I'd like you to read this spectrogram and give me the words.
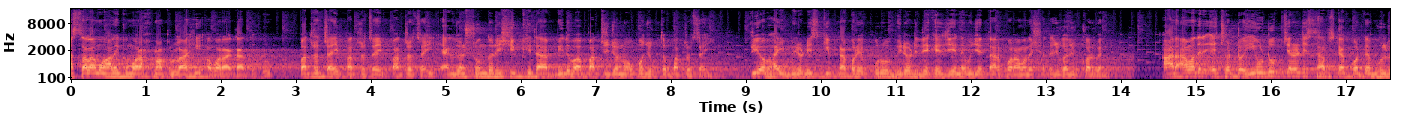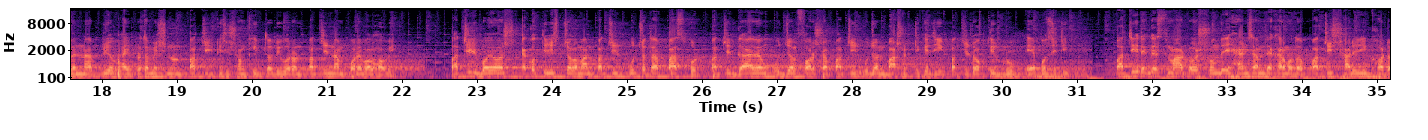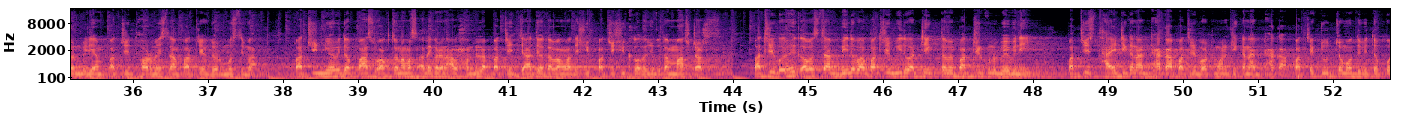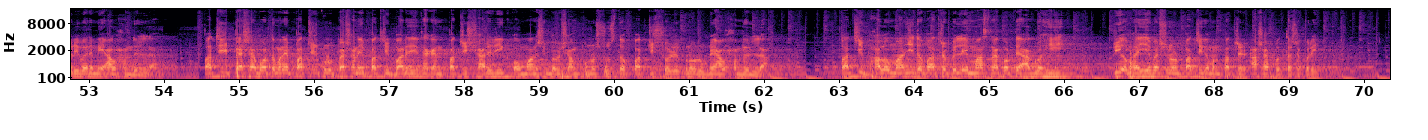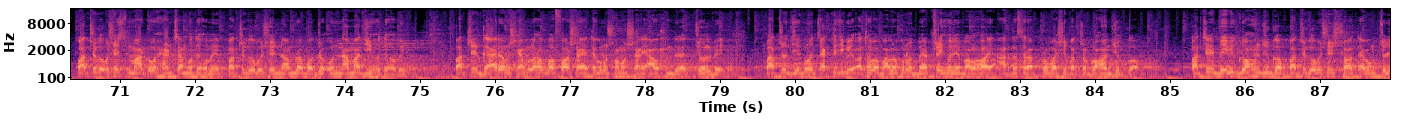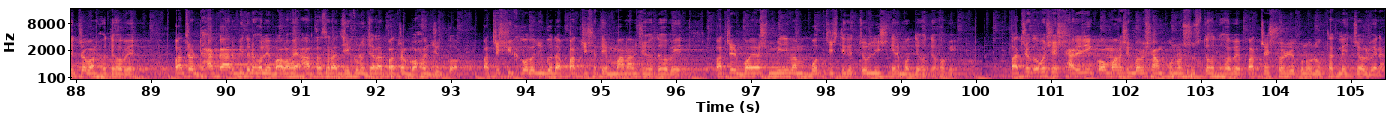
আসসালামু আলাইকুম রহমতুল্লাহি অবরাকাতহু পাত্র চাই পাত্র চাই পাত্র চাই। একজন সুন্দরী, শিক্ষিতা, বিধবা পাত্রীর জন্য উপযুক্ত পাত্র চাই। প্রিয় ভাই, ভিডিওটি স্কিপ না করে পুরো ভিডিওটি দেখে জেনে বুঝে তারপর আমাদের সাথে যোগাযোগ করবেন। আর আমাদের এই ছোট্ট ইউটিউব চ্যানেলটি সাবস্ক্রাইব করতে ভুলবেন না। প্রিয় ভাই, প্রথমে শুনুন পাত্রীর কিছু সংক্ষিপ্ত বিবরণ। পাত্রীর নাম পরে বলা হবে। পাত্রীর বয়স একত্রিশ, চলমান পাত্রীর উচ্চতা পাঁচ ফুট, পাত্রীর গায়ের রং উজ্জ্বল ফর্সা, পাত্রীর ওজন বাষট্টি কেজি, পাত্রীর রক্তের গ্রুপ এ পজিটিভ। পাত্রীকে দেখতে স্মার্ট ও সুন্দরী, হ্যান্ডসাম দেখার মতো পাত্রীর শারীরিক ঘটন মিডিয়াম, পাত্রীর ধর্ম ইসলাম, পাত্রী একজন মুসলিমা। পাত্রীর নিয়মিত পাঁচ ওয়াক্ত নামাজ আদায় করেন, আলহামদুলিল্লাহ, পাত্রীর জাতীয়তা বাংলাদেশি পাত্রী শিক্ষাগত যোগ্যতা মাস্টার্স। পাত্রীর বৈবাহিক অবস্থা, বিধবা, পাত্রীর বিধবা ঠিক, তবে পাত্রীর কোনো বেবি নেই। পাত্রীর স্থায়ী ঠিকানা ঢাকা, পাত্রীর বর্তমান ঠিকানা ঢাকা। পাত্রী একটি উচ্চ মধ্যবিত্ত পরিবারের মেয়ে, আলহামদুলিল্লাহ। পাত্রীর পেশা, বর্তমানে পাত্রীর কোনো পেশা নেই পাত্রীর বাড়িতে থাকেন। পাত্রীর শারীরিক ও মানসিকভাবে সম্পূর্ণ সুস্থ, পাত্রীর শরীরে কোনো রোগ নেই, আলহামদুলিল্লাহ। পাত্রী ভালো মার্জিত পাত্র পেলে মাছ না করতে আগ্রহী। প্রিয় ভাই, এবার শুনুন পাত্রী কেমন পাত্রের আশা প্রত্যাশা করি। পাত্রকে অবশ্যই স্মার্ট ও হ্যান্ডসাম হতে হবে। পাত্রকে অবশ্যই নম্র, ভদ্র ও নামাজি হতে হবে। পাত্রের গায়ের রং শ্যামলা হোক বা ফর্সা, এতে কোনো সমস্যা নেই, আলহামদুলিল্লাহ চলবে। পাত্র যে কোনো চাকরিজীবী অথবা ভালো কোনো ব্যবসায়ী হলে ভালো হয়, আর তাছাড়া প্রবাসী পাত্র গ্রহণযোগ্য। পাত্রের বেবি গ্রহণযোগ্য, পাত্রকে অবশ্যই সৎ এবং চরিত্রবান হতে হবে। পাত্র ঢাকার ভিতরে হলে ভালো হয়, আর তাছাড়া যে কোনো জেলার পাত্র গ্রহণযোগ্য। পাত্রের শিক্ষাগত যোগ্যতা পাত্রের সাথে মানানসই হতে হবে। পাত্রের বয়স মিনিমাম বত্রিশ থেকে চল্লিশ এর মধ্যে হতে হবে। পাত্রকে অবশ্যই শারীরিক ও মানসিকভাবে সম্পূর্ণ সুস্থ হতে হবে। পাত্রের শরীরে কোনো রোগ থাকলে চলবে না।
